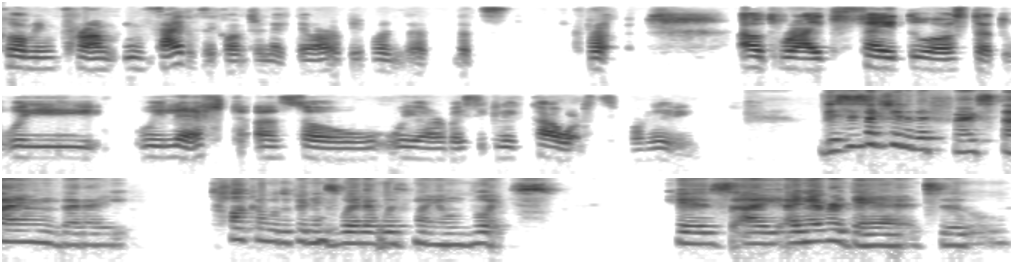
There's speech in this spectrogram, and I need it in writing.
coming from inside of the country. Like there are people that that's outright say to us that we we left and so we are basically cowards for leaving this is actually the first time that i talk about venezuela with my own voice because I, I never dared to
